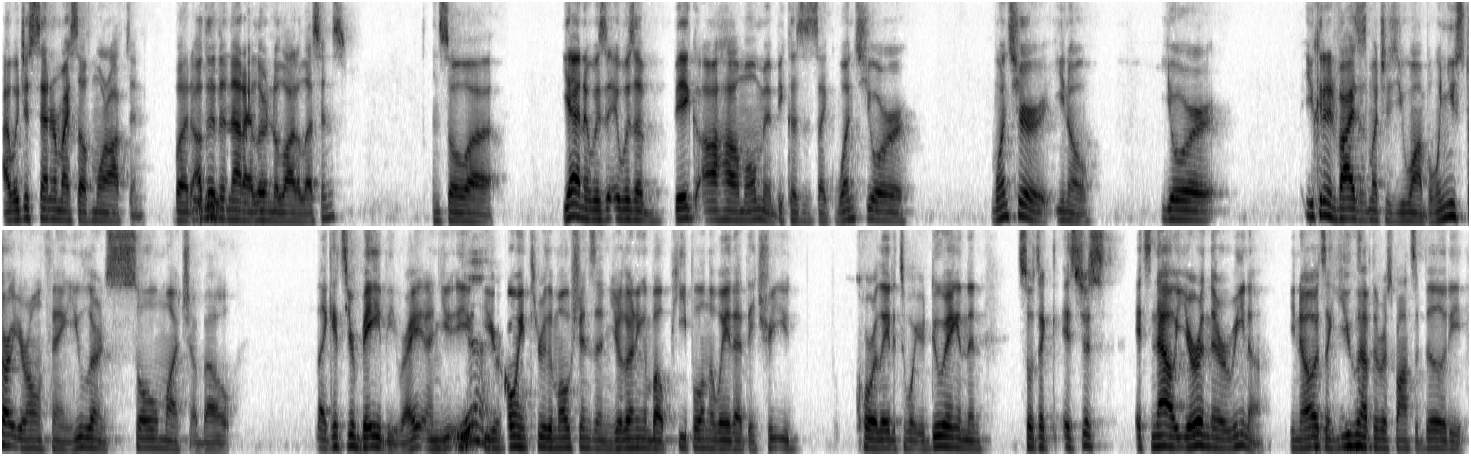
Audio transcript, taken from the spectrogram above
I would just center myself more often. But mm-hmm. other than that, I learned a lot of lessons, and so uh, yeah, and it was it was a big aha moment because it's like once you're once you're you know you're you can advise as much as you want, but when you start your own thing, you learn so much about like it's your baby, right? And you, yeah. you are going through the motions and you're learning about people and the way that they treat you correlated to what you're doing. And then so it's like it's just it's now you're in the arena. You know, it's like you have the responsibility.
